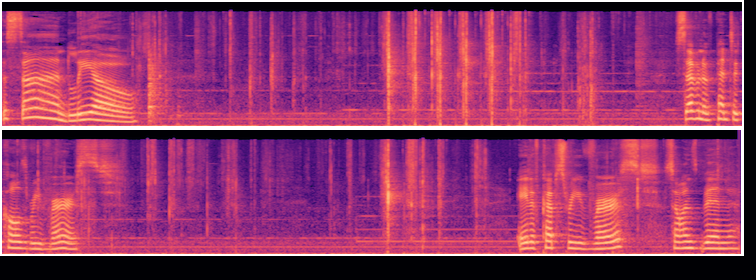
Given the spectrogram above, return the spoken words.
The sun, Leo. Seven of Pentacles reversed. Eight of Cups reversed. Someone's been,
